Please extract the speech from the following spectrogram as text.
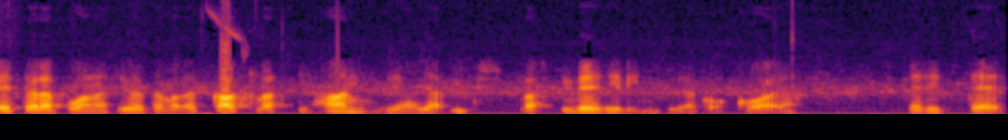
eteläpuolella sillä tavalla, että kaksi laski hanhia ja yksi laski vesilintuja koko ajan. Ja sitten,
